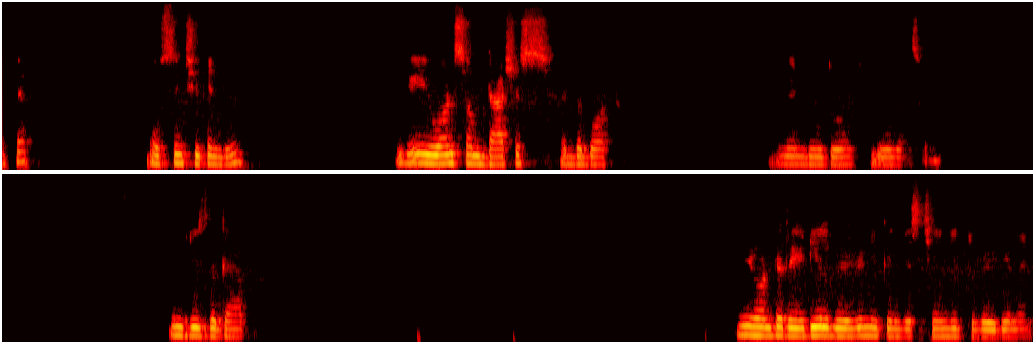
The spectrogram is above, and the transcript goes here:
Okay. Those things you can do. Okay you want some dashes at the bottom you can do those those as well. Increase the gap you want a radial gradient you can just change it to radial and.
